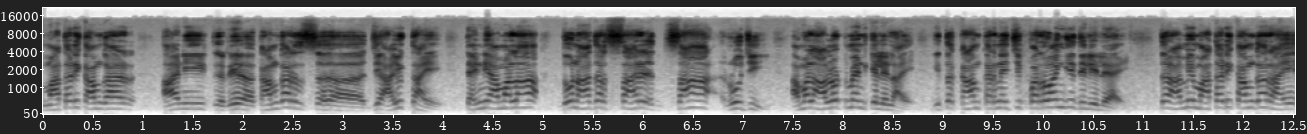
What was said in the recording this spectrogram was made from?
माथाडी कामगार आणि रे कामगार स- जे आयुक्त आहे त्यांनी आम्हाला दोन हजार सहा सहा रोजी आम्हाला अलॉटमेंट केलेलं आहे. इथं काम करण्याची परवानगी दिलेली आहे. तर आम्ही माथाडी कामगार आहे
